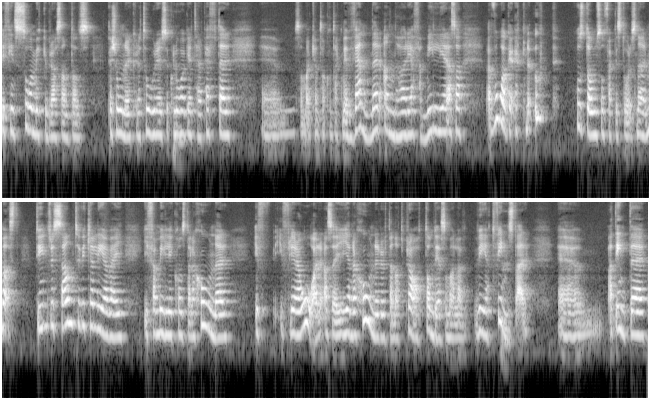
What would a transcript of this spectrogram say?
det finns så mycket bra samtalspersoner, kuratorer, psykologer, terapeuter Ehm, som man kan ta kontakt med, vänner, anhöriga, familjer. Alltså, våga öppna upp hos de som faktiskt står oss närmast. Det är intressant hur vi kan leva i, i familjekonstellationer i, i flera år, alltså i generationer utan att prata om det som alla vet finns där. Ehm, att inte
